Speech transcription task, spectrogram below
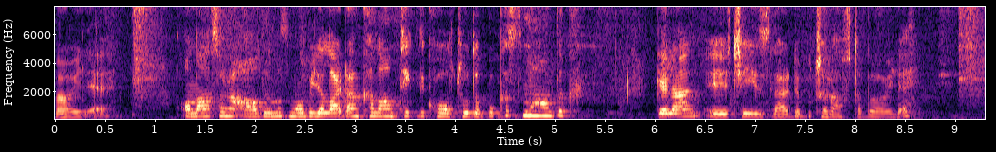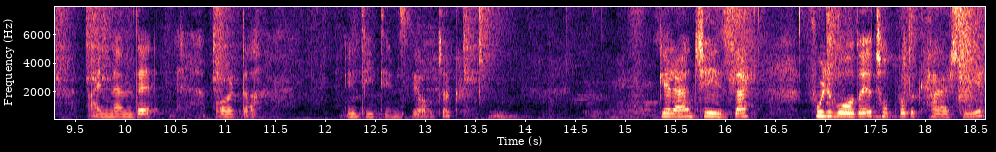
Böyle. Ondan sonra aldığımız mobilyalardan kalan tekli koltuğu da bu kısmı aldık. Gelen e, çeyizler de bu tarafta böyle. Annem de orada üniteyi temizliyor olacak. Gelen çeyizler. Full bu odaya topladık her şeyi.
